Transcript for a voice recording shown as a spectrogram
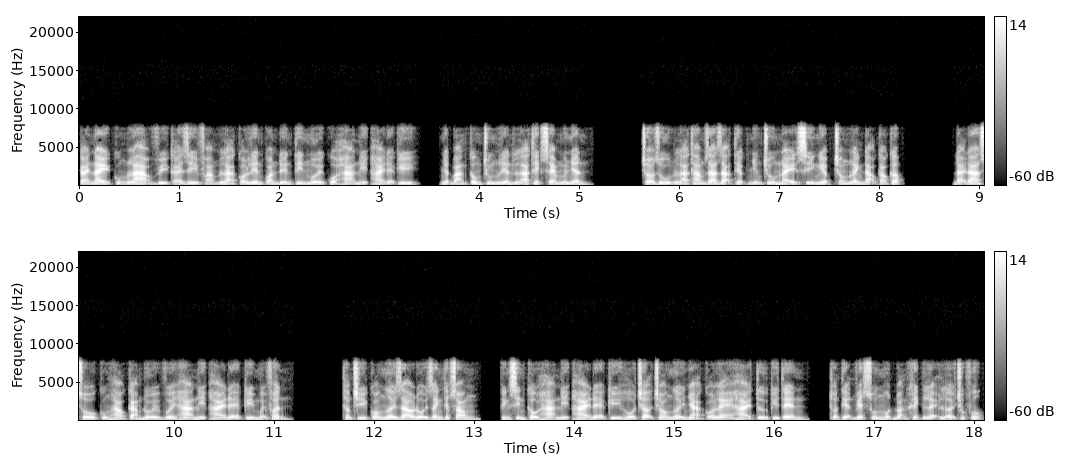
Cái này cũng là vì cái gì phạm là có liên quan đến tin mới của hạ nghị hải đệ kỳ, nhật bản công chúng liền là thích xem nguyên nhân. Cho dù là tham gia dạ tiệc những chủ này xí nghiệp trong lãnh đạo cao cấp, đại đa số cũng hảo cảm đối với hạ nghị hải đệ kỳ mười phần. Thậm chí có người giao đổi danh thiếp xong, kính xin cầu hạ nghị hải đệ kỳ hỗ trợ cho người nhà có lẽ hải tử ký tên, thuận tiện viết xuống một đoạn khích lệ lời chúc phúc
